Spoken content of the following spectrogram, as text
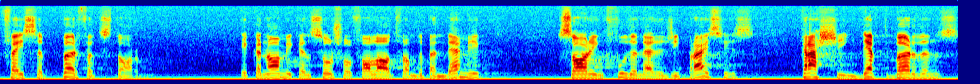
face a perfect storm. Economic and social fallout from the pandemic, soaring food and energy prices, crushing debt burdens,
